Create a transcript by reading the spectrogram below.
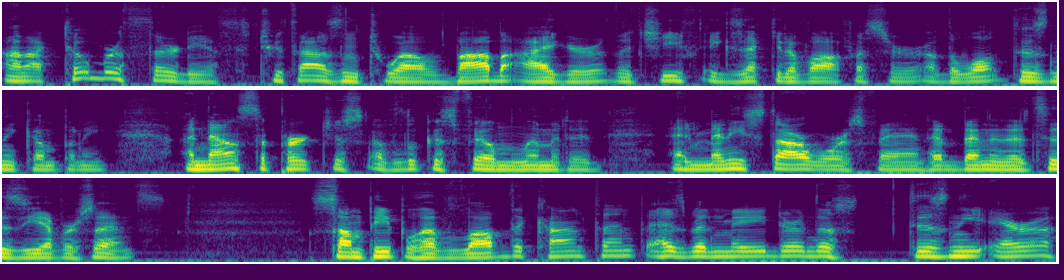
On October 30th, 2012, Bob Iger, the chief executive officer of the Walt Disney Company, announced the purchase of Lucasfilm Limited, and many Star Wars fans have been in a tizzy ever since. Some people have loved the content that has been made during the Disney era,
